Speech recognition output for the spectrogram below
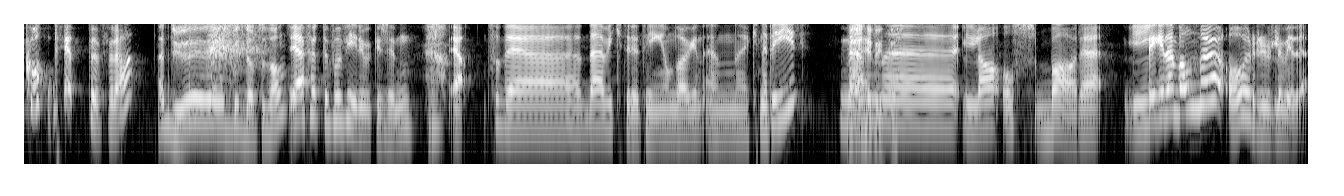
kom dette fra? Nei, du bydde opp til dans. Jeg fødte for fire uker siden. Ja, så det, det er viktigere ting om dagen enn kneperier. Er helt Men eh, la oss bare legge den ballen død og rulle videre.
